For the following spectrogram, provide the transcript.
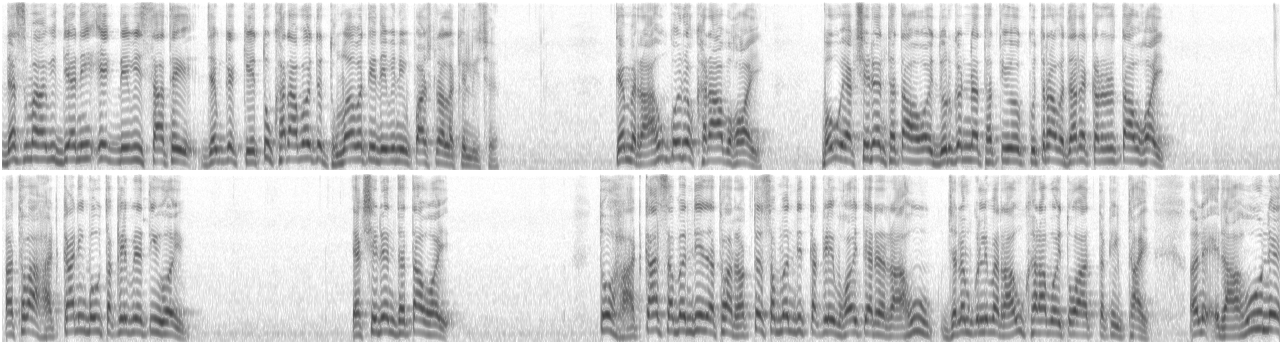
દસ મહાવિદ્યાની એક દેવી સાથે, જેમ કે કેતુ ખરાબ હોય તો ધુમાવતી દેવીની ઉપાસના લખેલી છે. તેમ રાહુ કોઈનો ખરાબ હોય, બહુ એક્સિડન્ટ થતા હોય, દુર્ઘટના થતી હોય, કૂતરા વધારે કરડતા હોય, અથવા હાડકાની બહુ તકલીફ રહેતી હોય એક્સિડન્ટ થતા હોય, તો હાડકા સંબંધિત અથવા રક્ત સંબંધિત તકલીફ હોય ત્યારે રાહુ જન્મકુંડલીમાં રાહુ ખરાબ હોય તો આ તકલીફ થાય. અને રાહુને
